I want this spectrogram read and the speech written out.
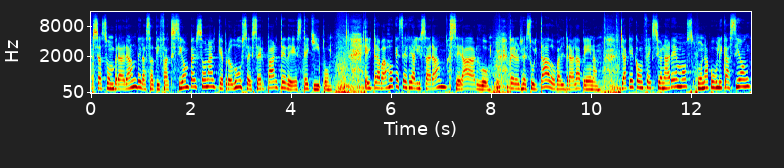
se asombrarán de la satisfacción personal que produce ser parte de este equipo. El trabajo que se realizará será arduo, pero el resultado valdrá la pena, ya que confeccionaremos una publicación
